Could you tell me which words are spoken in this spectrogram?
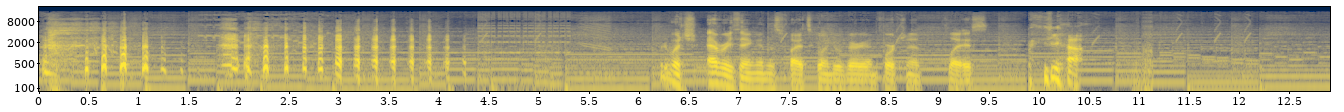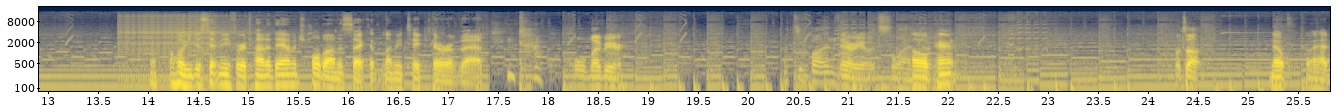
Pretty much everything in this fight's going to a very unfortunate place. yeah. Oh, you just hit me for a ton of damage? Hold on a second, let me take care of that. Hold my beer. What's the button? There we go. It's select. Oh, Okay. apparent. What's up? Nope, go ahead.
